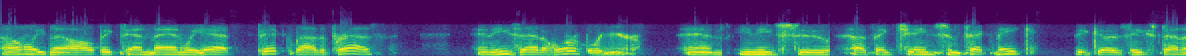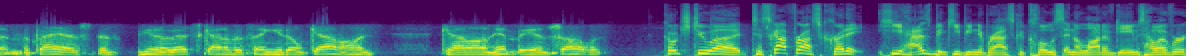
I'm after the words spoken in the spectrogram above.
only the All Big Ten man we had picked by the press, and he's had a horrible year. And he needs to, I think, change some technique because he's done it in the past. And, you know, that's kind of a thing you don't count on. Count on him being solid. Coach, to uh, to Scott Frost's credit, he has been keeping Nebraska close in a lot of games. However,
